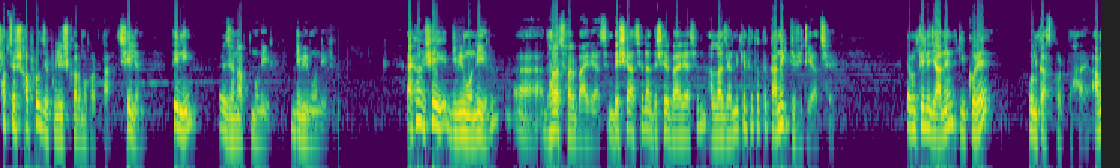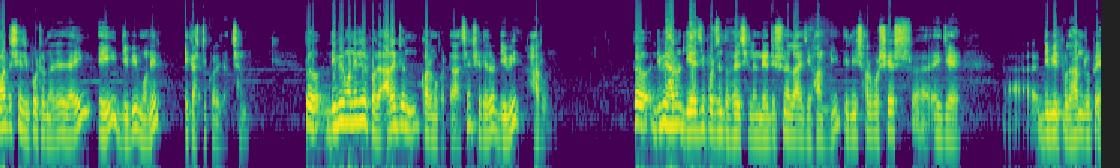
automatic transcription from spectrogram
সবচেয়ে সফল যে পুলিশ কর্মকর্তা ছিলেন তিনি জনাব মনির, ডিবি মনির। এখন সেই ডিবি মনির ধরাছোঁয়ার বাইরে আছেন। দেশে আছেন না, দেশের বাইরে আছেন, আল্লাহ জানেন কিন্তু তাতে কানেক্টিভিটি আছে। এবং তিনি জানেন কি করে কোন কাজ করতে হয়। আমার দেশের রিপোর্ট অনুযায়ী এই ডিবি মনির এই কাজটি করে যাচ্ছেন। তো ডিবি মনিরের পরে আরেকজন কর্মকর্তা আছেন, সেটা হলো ডিবি হারুন। তো ডিবি হারুন ডিআইজি পর্যন্ত হয়েছিলেন এডিশনাল আইজি হননি। তিনি সর্বশেষ এই যে ডিবির প্রধান রূপে,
